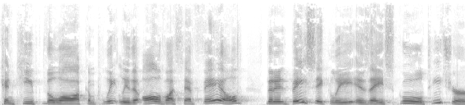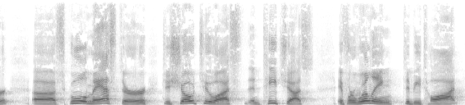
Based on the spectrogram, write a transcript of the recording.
can keep the law completely, that all of us have failed, that it basically is a school teacher, uh, school master to show to us and teach us, if we're willing to be taught,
